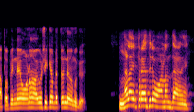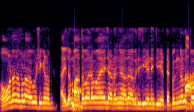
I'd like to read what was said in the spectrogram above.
അപ്പൊ പിന്നെ ഓണം ആഘോഷിക്കാൻ പറ്റണ്ടേ നമുക്ക്? നിങ്ങളെ അഭിപ്രായത്തിൽ ഓണം എന്താണ് ഓണം നമ്മൾ ആഘോഷിക്കണം. അതിലെ. മതപരമായ ചടങ്ങ് അത് അവർ ചെയ്യണേ ചെയ്യട്ടെ. ഇപ്പൊ നിങ്ങൾ നിങ്ങളിപ്പോ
